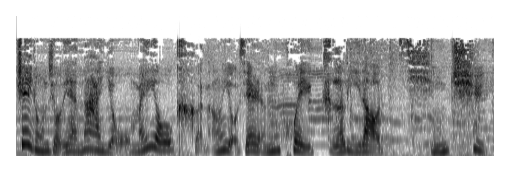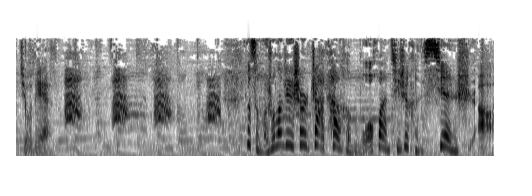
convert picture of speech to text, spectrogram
这种酒店，那有没有可能有些人会隔离到情趣酒店？就怎么说呢？这事儿乍看很魔幻，其实很现实啊。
